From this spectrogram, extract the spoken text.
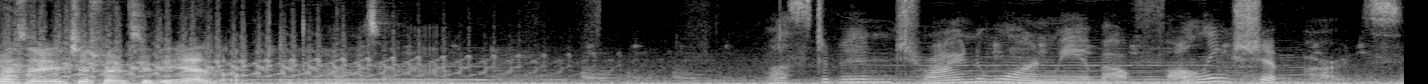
I thought it just went through the airlock. Must have been trying to warn me about falling ship parts.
